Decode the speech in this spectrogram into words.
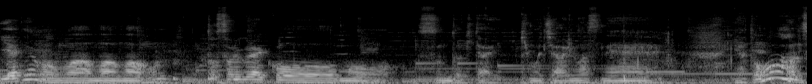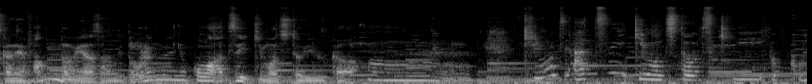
いやでもまあまあまあほんとそれぐらいこうもう住んどきたい気持ちはありますね。いやどうなんですかね。ファンの皆さんでどれぐらいのこう熱い気持ちというか。うん気持ち熱い気持ちとお付きお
